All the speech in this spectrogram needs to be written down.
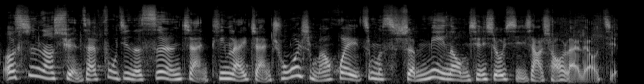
而是呢选在附近的私人展厅来展出，为什么会这么神秘呢？我们先休息一下，稍后来了解。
